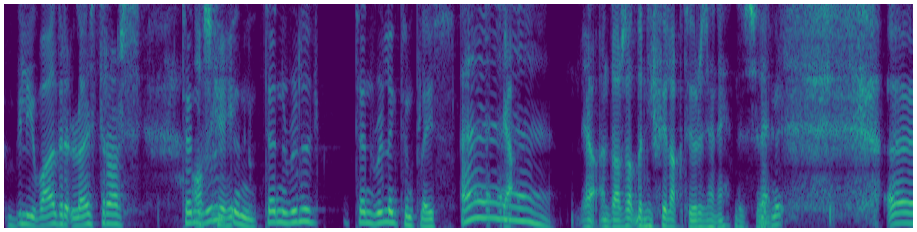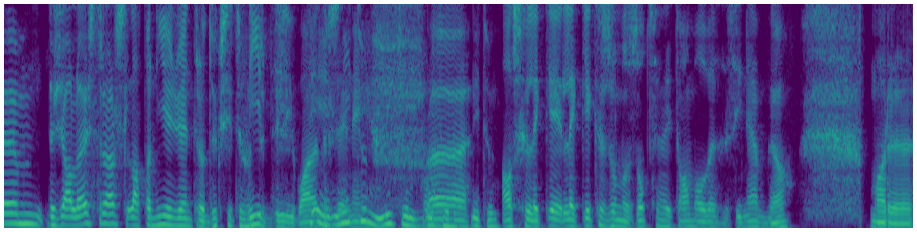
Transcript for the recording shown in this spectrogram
Billy Wilder, luisteraars. Ten Rillington, Ten, Rill- Ten Rillington Place. Ah. Ja. Ja, en daar zaten niet veel acteurs in. Hè. Dus, eh, Nee. ehm, dus ja, luisteraars, laat dat niet in je introductie te goed Niet. Billy Wilder Nee, zijn. niet hè. doen, niet doen, niet doen, Eh, niet doen. Als je like, like ik zo'n zot zijn die het allemaal wel gezien hebben, ja. Maar eh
